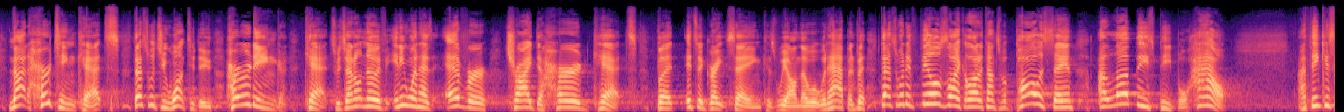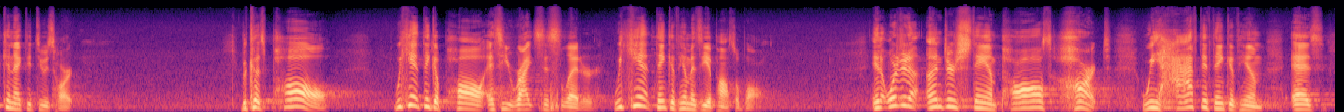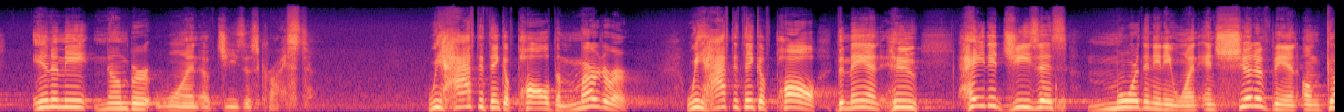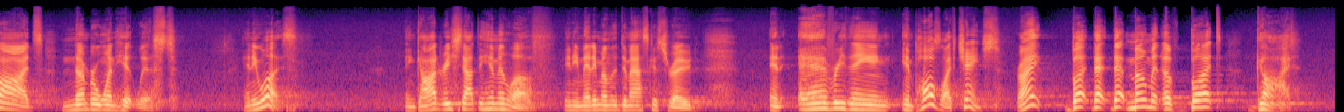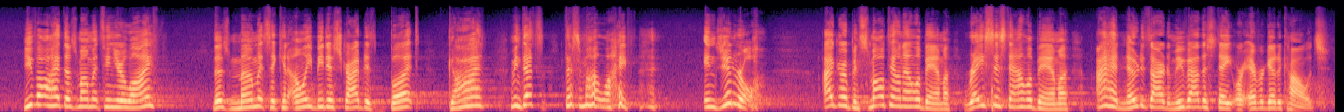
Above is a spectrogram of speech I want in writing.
Not hurting cats. That's what you want to do. Herding cats, which I don't know if anyone has ever tried to herd cats, but it's a great saying because we all know what would happen. But that's what it feels like a lot of times. But Paul is saying, I love these people. How? I think it's connected to his heart. Because Paul, we can't think of Paul as he writes this letter. We can't think of him as the Apostle Paul. In order to understand Paul's heart, we have to think of him as enemy number one of Jesus Christ. We have to think of Paul the murderer. We have to think of Paul the man who hated Jesus more than anyone and should have been on God's number one hit list. And he was. And God reached out to him in love and he met him on the Damascus Road. And everything in Paul's life changed, right? But that, that moment of, but God. You've all had those moments in your life, those moments that can only be described as, but God. I mean, that's, that's my life in general. I grew up in small town Alabama, racist Alabama. I had no desire to move out of the state or ever go to college.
